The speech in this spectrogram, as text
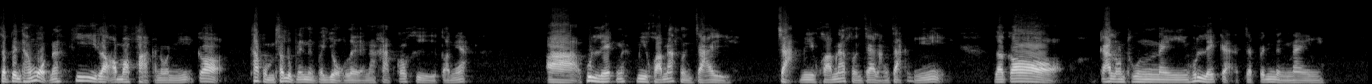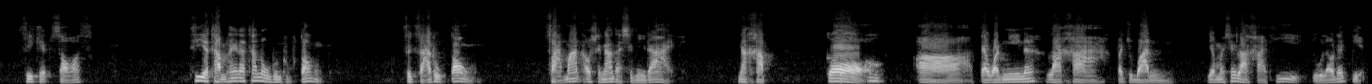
จะเป็นทั้งหมดนะที่เราเอามาฝากกันวันนี้ ก็ถ้าผมสรุปในหนึ่งประโยคเลยนะครับ ก็คือตอนเนี้ยอ่าหุ้นเล็กนะมีความน่าสนใจจะมีความน่าสนใจหลังจากนี้ แล้วก็การลงทุนในหุ้นเล็กอะจะเป็นหนึ่งใน secret sauce ที่จะทำให้ถ้าลงทุนถูกต้อง ศึกษาถูกต้อง สามารถเอาชนะดัชนีได้นะครับ ก็โอ้อ่าแต่วันนี้นะราคาปัจจุบัน ยังไม่ใช่ราคาที่ดูแล้วได้เปรียบ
